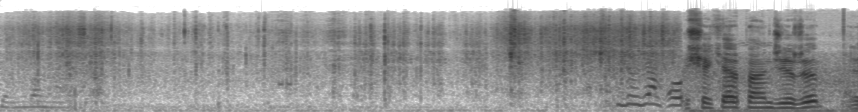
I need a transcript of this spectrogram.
Hocam bana. Şeker pancarı e,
